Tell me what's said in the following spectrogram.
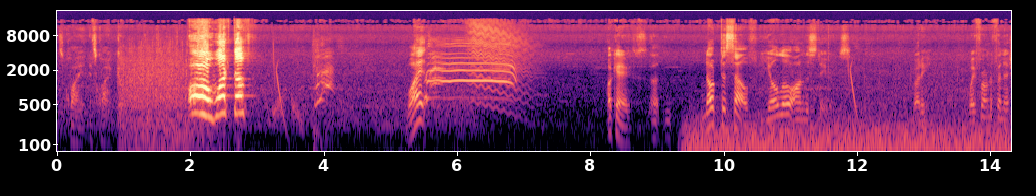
It's quiet. It's quiet. Go. Oh, what the? F what? Okay. Uh, note to self: YOLO on the stairs. Ready? Wait for him to finish.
